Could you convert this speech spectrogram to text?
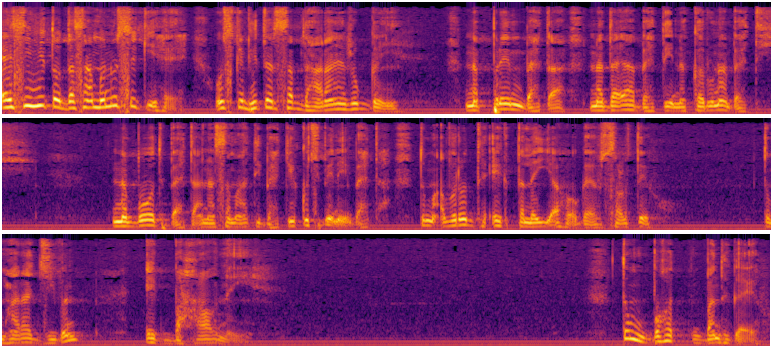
ऐसी ही तो दशा मनुष्य की है। उसके भीतर सब धाराएँ रुक गई। न प्रेम बहता, न दया बहती, न करुणा बहती। न बोध बहता, न समाधि बहती, कुछ भी नहीं बहता। तुम अवरुद्ध, एक तलैया हो गए सड़ते हो। तुम्हारा जीवन एक बहाव नहीं है। तुम बहुत बंध गए हो।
